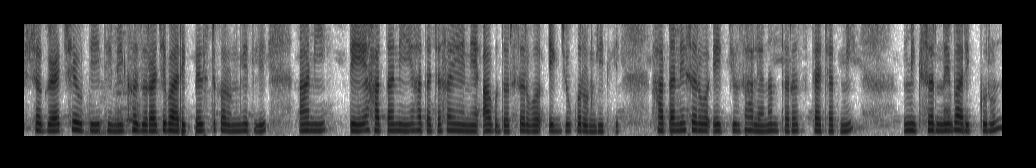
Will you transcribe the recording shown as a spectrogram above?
सगळ्यात शेवटी इथे मी खजुराची बारीक पेस्ट करून घेतली आणि ते हाताने हाताच्या साह्याने अगोदर सर्व एकजीव करून घेतली. हाताने सर्व एकजीव झाल्यानंतरच त्याच्यात मी मिक्सरने बारीक करून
